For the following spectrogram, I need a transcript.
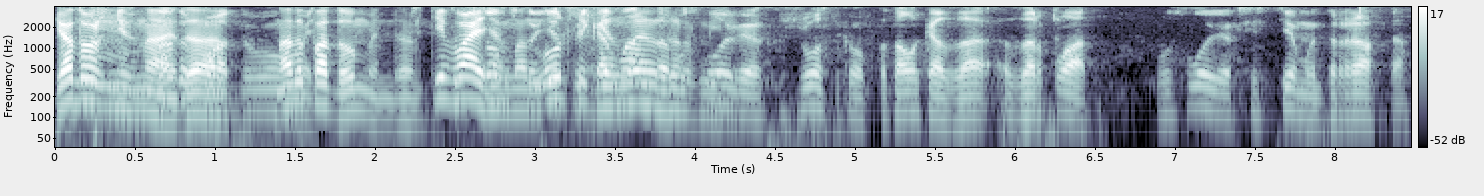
Я тоже не знаю, надо да. подумать. Надо подумать, да. Стив Айзенман, лучший команда в условиях жесткого потолка за зарплат, в условиях системы драфта,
